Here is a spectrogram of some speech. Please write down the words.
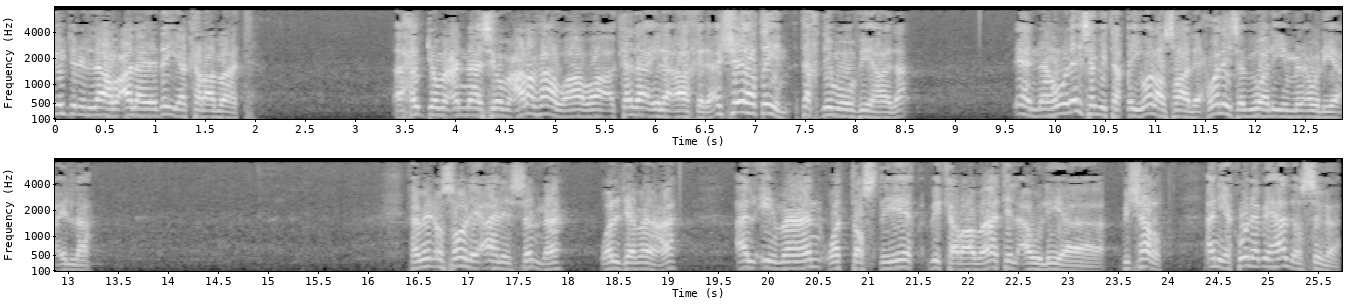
يجري الله على يدي كرامات. أحج مع الناس يوم عرفة وكذا إلى آخره. الشياطين تخدمه في هذا لأنه ليس بتقي ولا صالح وليس بولي من أولياء الله. فمن أصول أهل السنة والجماعة الإيمان والتصديق بكرامات الأولياء بشرط أن يكون بهذه الصفة.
